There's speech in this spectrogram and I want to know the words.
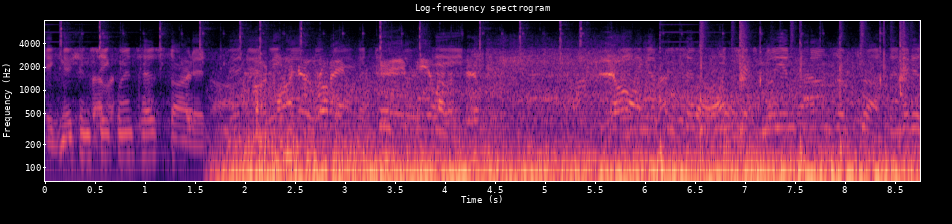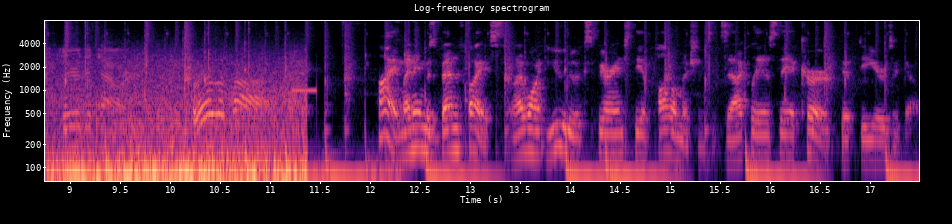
Ignition sequence has started. Clock is running. Okay, P11 dip. Up to 7.6 million pounds of thrust, and it has cleared the tower. Clear the time. Hi, my name is Ben Feist, and I want you to experience the Apollo missions exactly as they occurred 50 years ago.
